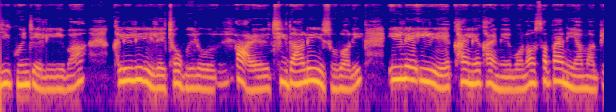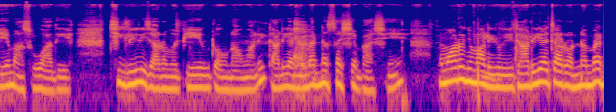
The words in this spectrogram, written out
ကြီးကွင်းကျယ်လေးတွေပါခလေးလေးတွေလည်းချုပ်ပေးလို့လှတယ်ခြီသားလေးတွေဆိုတော့လေအေးလဲအေးတယ်ခိုင်လဲခိုင်တယ်ပေါ့နော်စပတ်နေရမှာပြဲမှာဆိုရသေးတယ်ခြီလေးတွေကြတော့မပြေဘူးတောင်တောင်ပါလေဒါလေးကနံပါတ်28ပါရှင်မမတို့ညီမလေးတို့ရေဒါလေးကကြတော့နံပါတ်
